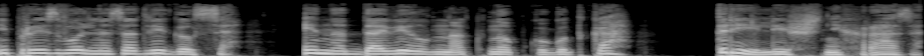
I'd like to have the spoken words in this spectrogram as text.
непроизвольно задвигался и надавил на кнопку гудка три лишних раза.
